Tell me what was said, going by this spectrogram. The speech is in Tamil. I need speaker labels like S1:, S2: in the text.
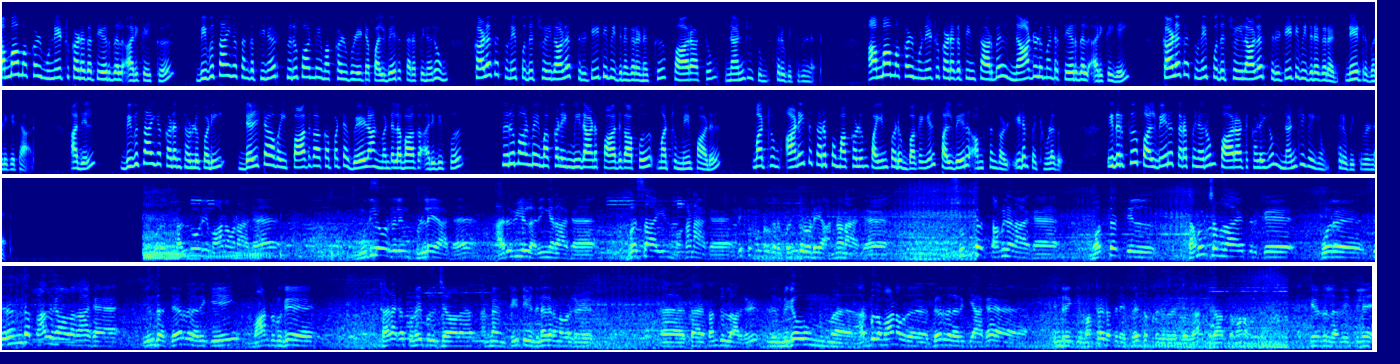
S1: அம்மா மக்கள் முன்னேற்றக் கழக தேர்தல் அறிக்கைக்கு விவசாய சங்கத்தினர் சிறுபான்மை மக்கள் உள்ளிட்ட பல்வேறு தரப்பினரும் கழக துணை பொதுச் செயலாளர் திரு. டிடிவி தினகரனுக்கு பாராட்டும் நன்றியும் தெரிவித்துள்ளனர். அம்மா மக்கள் முன்னேற்றக் கழகத்தின் சார்பில் நாடாளுமன்ற தேர்தல் அறிக்கையை கழக துணை பொதுச் செயலாளர் திரு. டிடிவி தினகரன் நேற்று வெளியிட்டார். அதில் விவசாய கடன் தள்ளுபடி டெல்டாவை பாதுகாக்கப்பட்ட வேளாண் மண்டலமாக அறிவிப்பு சிறுபான்மை மக்களின் மீதான பாதுகாப்பு மற்றும் மேம்பாடு மற்றும் அனைத்து தரப்பு மக்களும் பயன்படும் வகையில் பல்வேறு அம்சங்கள் இடம்பெற்றுள்ளது. இதற்கு பல்வேறு தரப்பினரும் பாராட்டுகளையும் நன்றியையும் தெரிவித்துள்ளனர்.
S2: ஒரு கல்லூரி மாணவனாக முதியோர்களின் பிள்ளையாக அறிவியல் அறிஞராக விவசாயியின் மகனாக படித்துக் கொண்டிருக்கிற பெண்களுடைய அண்ணனாக சுத்த தமிழனாக மொத்தத்தில் தமிழ் சமுதாயத்திற்கு ஒரு சிறந்த பாதுகாவலராக இந்த தேர்தல் அறிக்கையை மாண்புமிகு கழக துணை பொதுச் செயலாளர் அண்ணன் டிடிவி தினகரன் அவர்கள் த தந்துள்ளார்கள். இது மிகவும் அற்புதமான ஒரு தேர்தல் அறிக்கையாக இன்றைக்கு மக்களிடத்திலே பேசப்படுகிறது என்பதுதான் யதார்த்தமான
S3: தேர்தல் அறிவிப்பிலே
